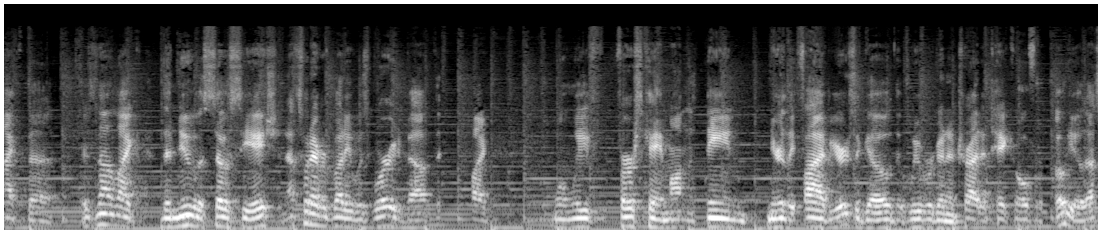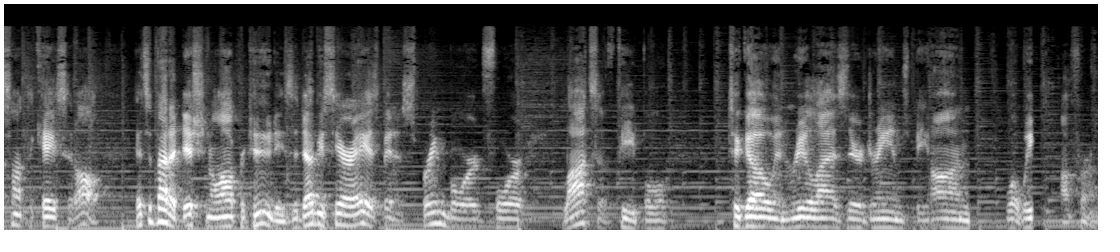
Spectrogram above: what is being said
like the it's not like the new association. That's what everybody was worried about. Like when we first came on the scene nearly five years ago that we were going to try to take over rodeo. That's not the case at all. It's about additional opportunities. The WCRA has been a springboard for lots of people to go and realize their dreams beyond what we offer them.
